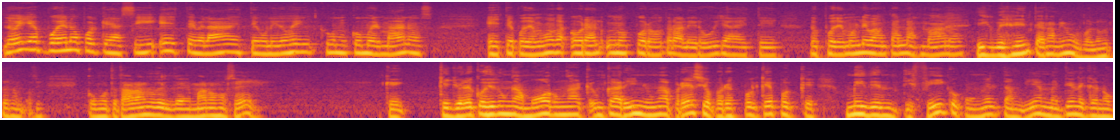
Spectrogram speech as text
No, y es bueno porque así, este, ¿verdad? Este, unidos en, como, como hermanos, este, podemos ora- orar unos por otros, aleluya, este, nos podemos levantar las manos. Y ve gente ahora mismo, perdón, así, como te estaba hablando del, del hermano José, que, que yo le he cogido un amor, una- un cariño, un aprecio, pero es por qué, porque me identifico con él también, ¿me entiendes? Que nos,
